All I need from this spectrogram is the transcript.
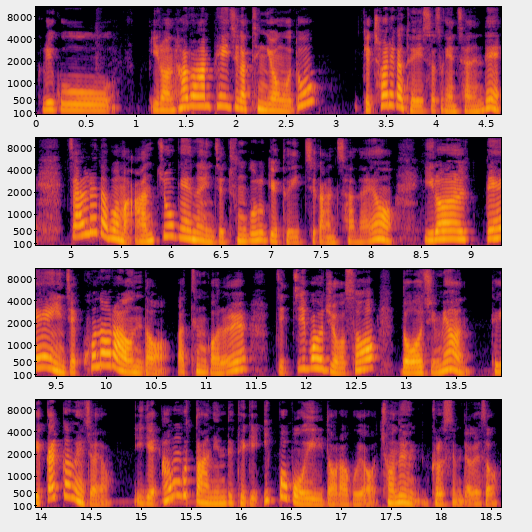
그리고 이런 하루 한 페이지 같은 경우도 이렇게 처리가 돼 있어서 괜찮은데 자르다 보면 안쪽에는 이제 둥글게 돼 있지가 않잖아요. 이럴 때 이제 코너 라운더 같은 거를 이제 찝어줘서 넣어주면 되게 깔끔해져요. 이게 아무것도 아닌데 되게 이뻐 보이더라고요. 저는 그렇습니다. 그래서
